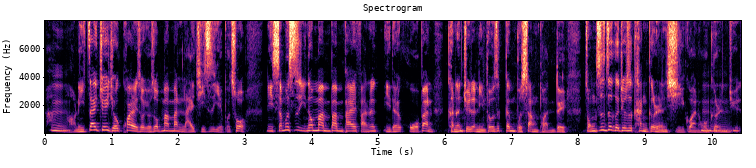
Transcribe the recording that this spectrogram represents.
嘛。嗯，好，你在追求快的时候，有时候慢慢来其实也不错。你什么事情都慢半拍，反正你的伙伴可能觉得你都是跟不上团队。总之，这个就是看个人习惯了。我个人觉得。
